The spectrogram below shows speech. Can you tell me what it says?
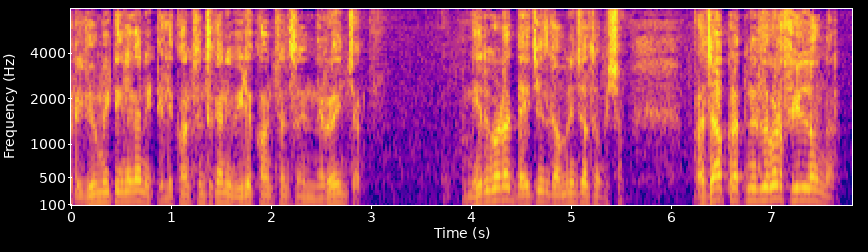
రివ్యూ మీటింగ్లు కానీ టెలికాన్ఫరెన్స్ కానీ వీడియో కాన్ఫరెన్స్ కానీ నిర్వహించారు. మీరు కూడా దయచేసి గమనించాల్సిన విషయం. ప్రజాప్రతినిధులు కూడా ఫీల్డ్లో ఉన్నారు.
